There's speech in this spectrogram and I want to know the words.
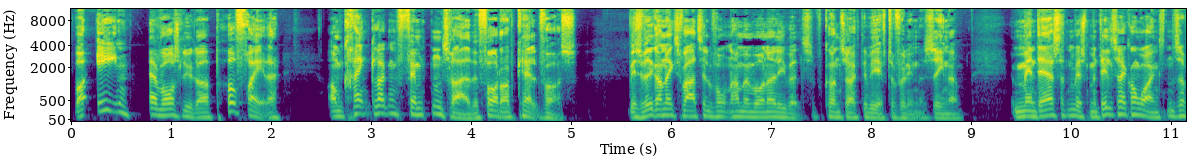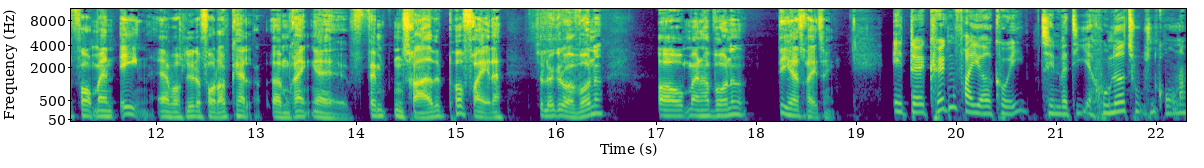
hvor en af vores lyttere på fredag omkring kl. 15.30 får et opkald for os. Hvis vedkommende ikke svarer telefonen, har man vundet alligevel, så kontakter vi efterfølgende senere. Men det er sådan, hvis man deltager i konkurrencen, så får man en af vores lytter får et opkald omkring øh, 15.30 på fredag. Tillykke, du har vundet. Og man har vundet de her tre ting. Et øh, køkken fra JKE til en værdi af 100.000 kroner.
